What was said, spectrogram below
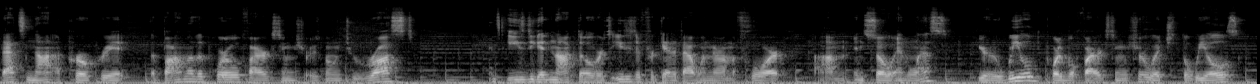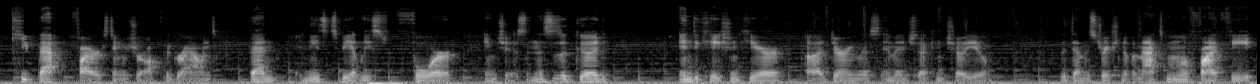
That's not appropriate. The bottom of the portable fire extinguisher is going to rust. It's easy to get knocked over. It's easy to forget about when they're on the floor. Um, and so unless your wheeled portable fire extinguisher, which the wheels keep that fire extinguisher off the ground, then it needs to be at least four inches. And this is a good indication here uh, during this image that can show you the demonstration of a maximum of five feet,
